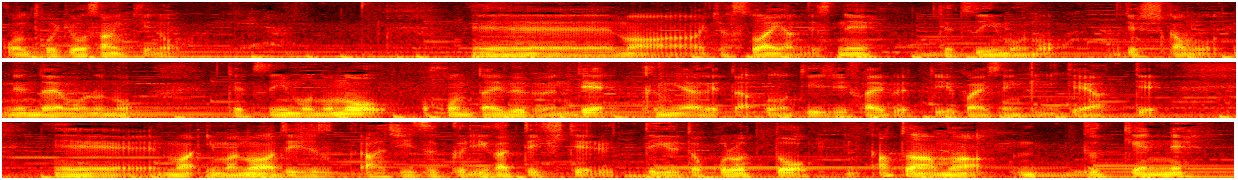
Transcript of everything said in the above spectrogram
この東京3期のえー、まあキャストアイアンですね。鉄いもの。でしかも年代物の鉄いものの本体部分で組み上げたこの TG5 っていう焙煎機に出会って、えーまあ、今の味味作りができてるっていうところとあとはまあ物件ね。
